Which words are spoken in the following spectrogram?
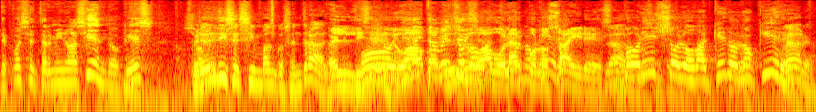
después se terminó haciendo, que es... Pero él dice sin Banco Central. Él dice Oh, que lo va, directamente lo los va a volar no por los aires. Claro. Por eso los banqueros no quieren. claro.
